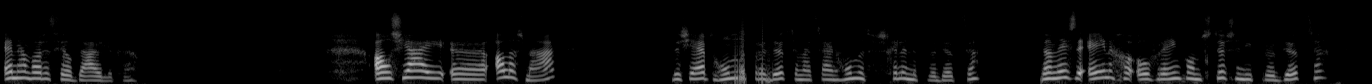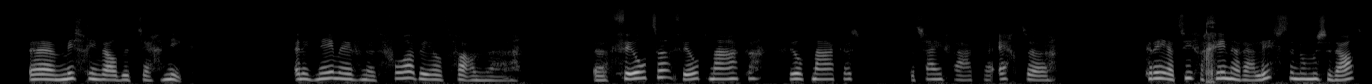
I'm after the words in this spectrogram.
En dan wordt het veel duidelijker. Als jij uh, alles maakt, dus je hebt 100 producten, maar het zijn 100 verschillende producten, dan is de enige overeenkomst tussen die producten uh, misschien wel de techniek. En ik neem even het voorbeeld van uh, uh, filten, filtmaken, filtmakers. Dat zijn vaak echte creatieve generalisten noemen ze dat.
